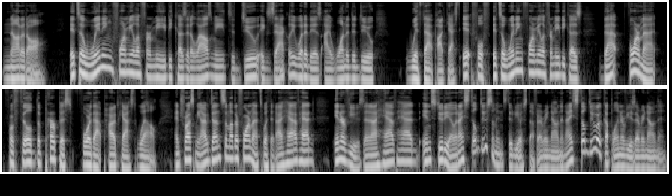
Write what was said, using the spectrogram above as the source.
Not at all. It's a winning formula for me because it allows me to do exactly what it is I wanted to do with that podcast. It full, it's a winning formula for me because that format fulfilled the purpose for that podcast well. And trust me, I've done some other formats with it. I have had interviews and I have had in studio and I still do some in studio stuff every now and then. I still do a couple interviews every now and then.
